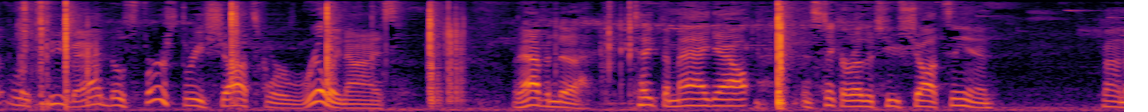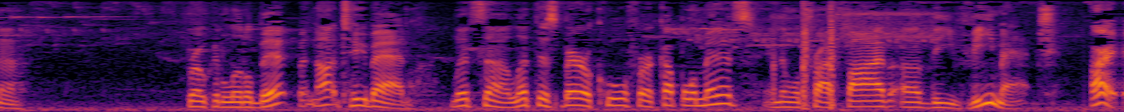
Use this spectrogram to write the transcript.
doesn't look too bad. Those first three shots were really nice. But having to take the mag out and stick our other two shots in kind of broke it a little bit, but not too bad. Let's uh, let this barrel cool for a couple of minutes and then we'll try five of the V-Match. All right,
